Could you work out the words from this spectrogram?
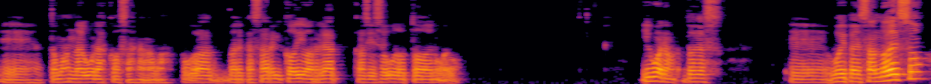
eh, tomando algunas cosas nada más. Porque a haber que el código en realidad casi seguro todo de nuevo. Y bueno, entonces eh, voy pensando eso.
